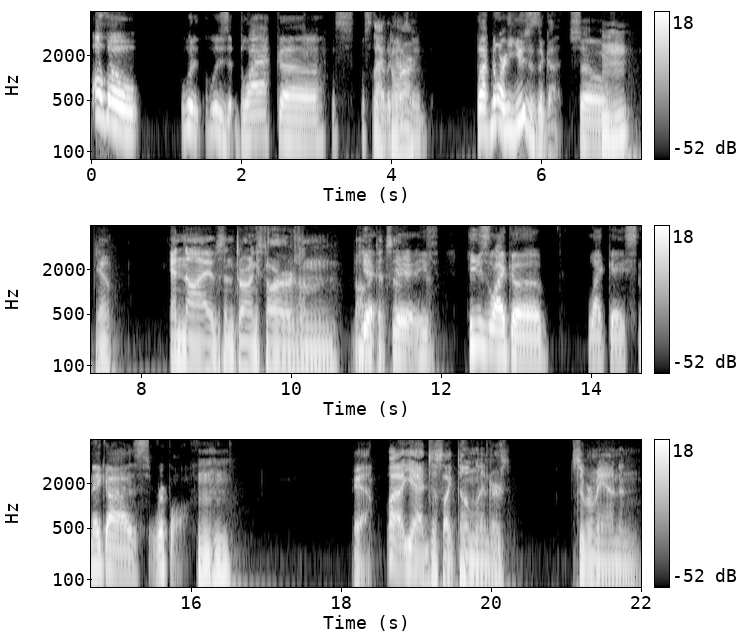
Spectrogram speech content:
Although, what what is it? Black. Uh, what's what's the other Noir. guy's name? Black Noir. He uses a gun. So hmm Yeah. And knives and throwing stars and all yeah, that good stuff. yeah, yeah. He's he's like a like a Snake Eyes ripoff. hmm Yeah. Well, yeah, just like Homelander's Superman and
